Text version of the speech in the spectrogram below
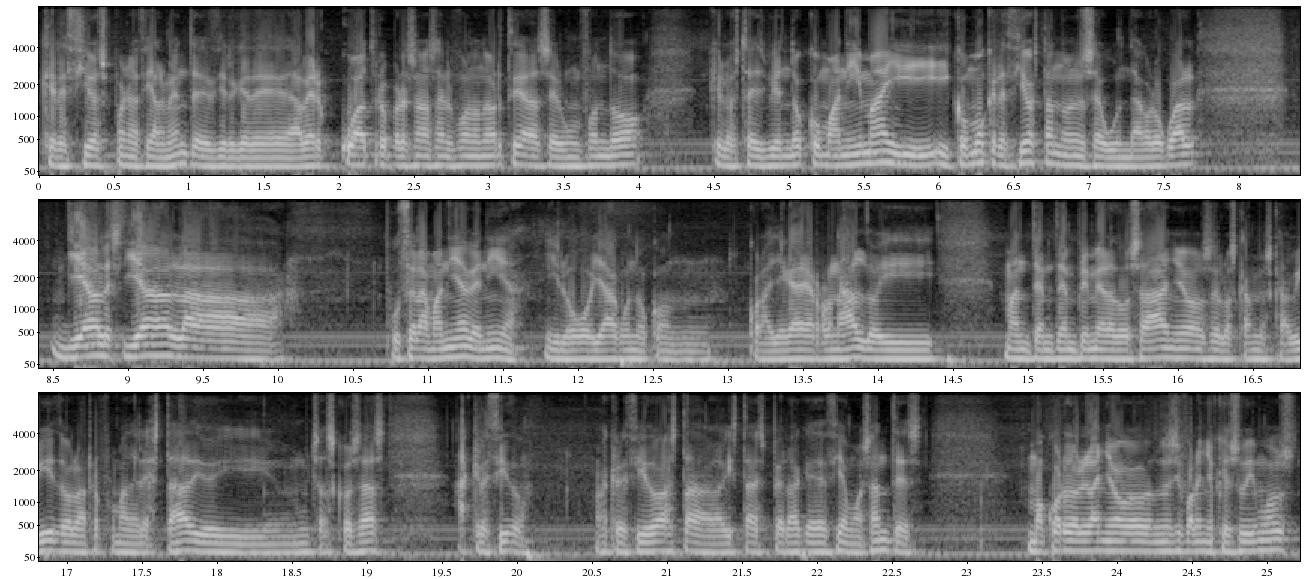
creció exponencialmente, es decir, que de haber cuatro personas en el Fondo Norte a ser un fondo que lo estáis viendo cómo anima y, cómo creció estando en segunda, con lo cual ya, ya la puse la manía venía y luego ya cuando con, con la llegada de Ronaldo y mantenerte en primera dos años, los cambios que ha habido, la reforma del estadio y muchas cosas, ha crecido ha crecido hasta la lista de espera que decíamos antes. Me acuerdo el año, no sé si fue el año que subimos,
